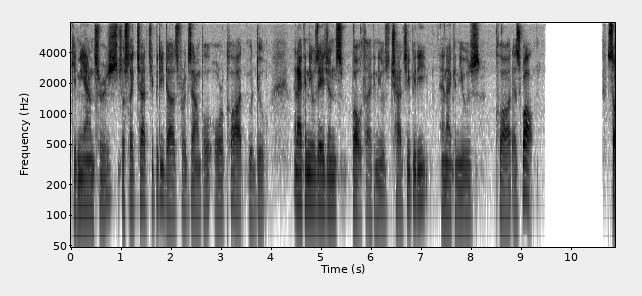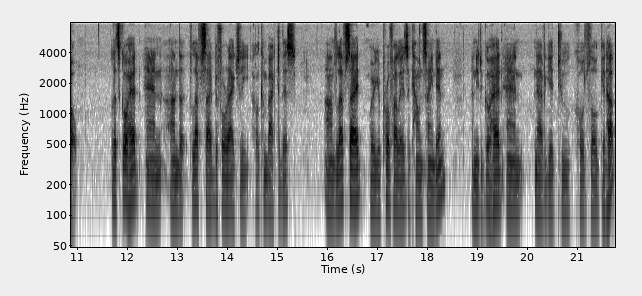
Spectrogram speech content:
give me answers, just like ChatGPT does, for example, or Claude would do. And I can use agents both. I can use ChatGPT and I can use Claude as well. So let's go ahead and on the left side, before I actually, I'll come back to this. On the left side, where your profile is, account signed in, I need to go ahead and navigate to CodeFlow GitHub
